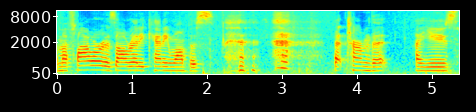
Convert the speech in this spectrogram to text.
So my flower is already cattywampus. that term that I use.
